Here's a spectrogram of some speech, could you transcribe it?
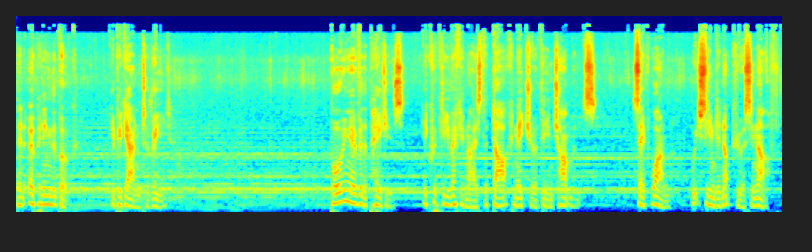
Then, opening the book, he began to read. Poring over the pages, he quickly recognized the dark nature of the enchantments, save one which seemed innocuous enough,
